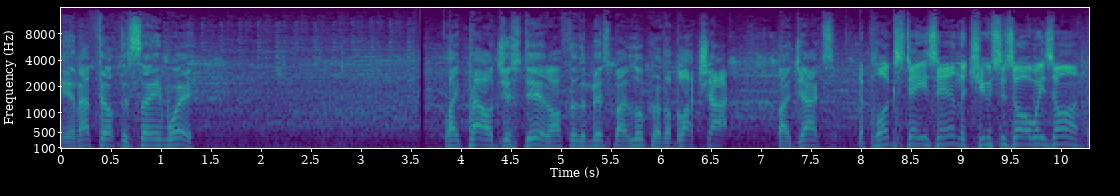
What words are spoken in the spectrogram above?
and I felt the same way. Like Powell just did off of the miss by Luka, the block shot by Jackson. The plug stays in. The juice is always on.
